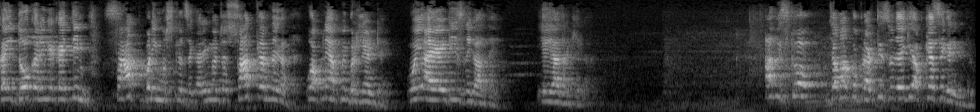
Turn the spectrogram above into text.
कई दो करेंगे, कई तीन, सात बड़ी मुश्किल से करेंगे। जो सात कर देगा, वो अपने आप में ब्रिलियंट है। वही आई निकालते हैं। ये याद रखिएगा। अब इसको, जब आपको प्रैक्टिस हो जाएगी, आप कैसे करेंगे?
